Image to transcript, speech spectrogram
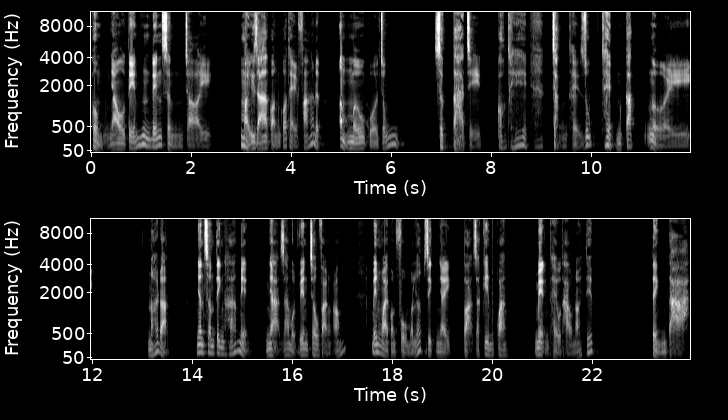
Cùng nhau tiến đến sừng trời. Mấy ra còn có thể phá được âm mưu của chúng. Sức ta chỉ có thế, Chẳng thể giúp thêm các người. Nói đoạn, Nhân sâm tinh há miệng, Nhả ra một viên châu vàng óng. Bên ngoài còn phủ một lớp dịch nhầy. Tỏa ra kim quang. Miệng thều thảo nói tiếp. Tình tà,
